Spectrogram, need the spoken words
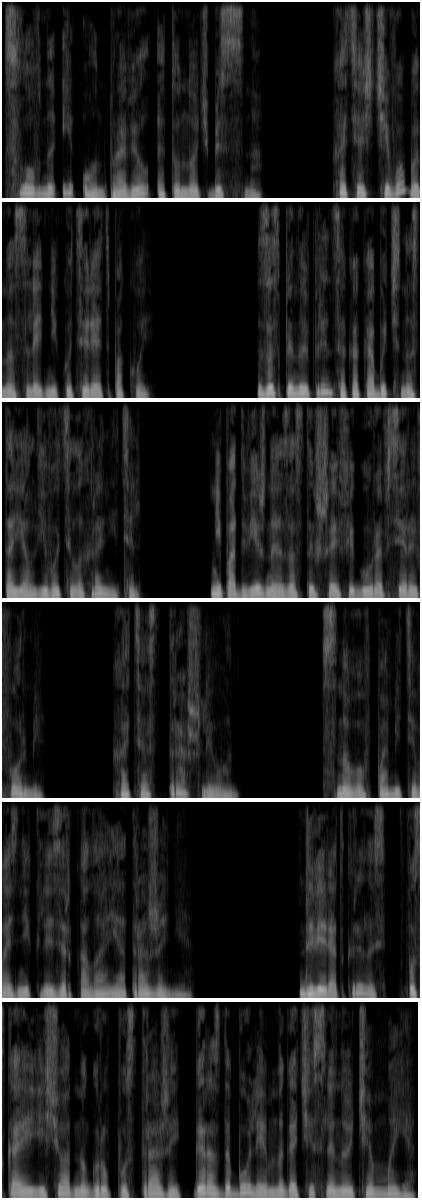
Словно и он провел эту ночь без сна. Хотя с чего бы наследнику терять покой? За спиной принца, как обычно, стоял его телохранитель неподвижная застывшая фигура в серой форме. Хотя страш ли он? Снова в памяти возникли зеркала и отражения. Дверь открылась, впуская еще одну группу стражей, гораздо более многочисленную, чем моя.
